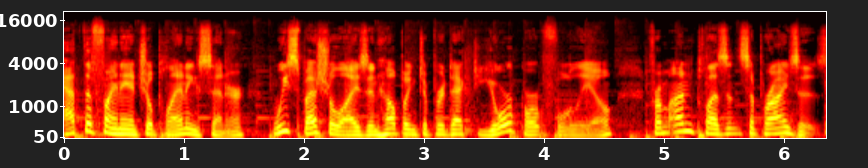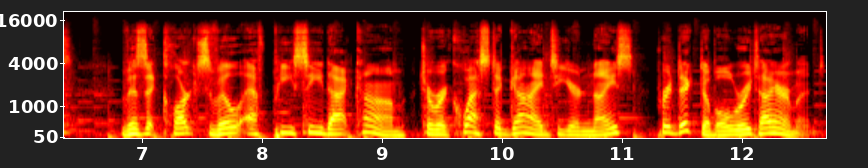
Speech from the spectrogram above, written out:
At the Financial Planning Center, we specialize in helping to protect your portfolio from unpleasant surprises. Visit ClarksvilleFPC.com to request a guide to your nice, predictable retirement.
